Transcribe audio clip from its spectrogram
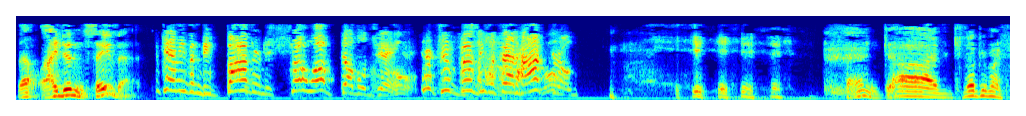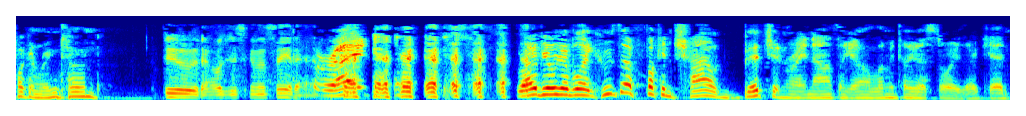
That I didn't say that. You can't even be bothered to show up, Double J. You're too busy with that hot girl. Fine. God, can that be my fucking ringtone? Dude, I was just gonna say that. Right? A lot of people are gonna be like, "Who's that fucking child bitching right now?" It's like, oh, let me tell you a story, there, kid.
